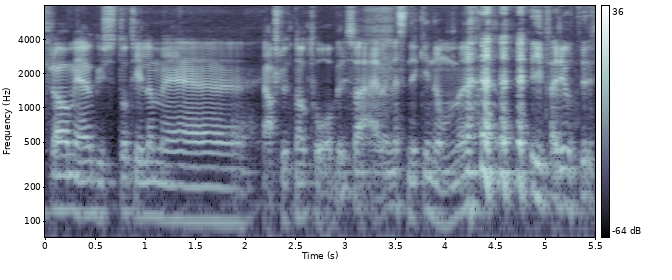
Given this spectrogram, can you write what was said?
fra og med august og til og med ja, slutten av oktober så er jeg vel nesten ikke innom i perioder.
